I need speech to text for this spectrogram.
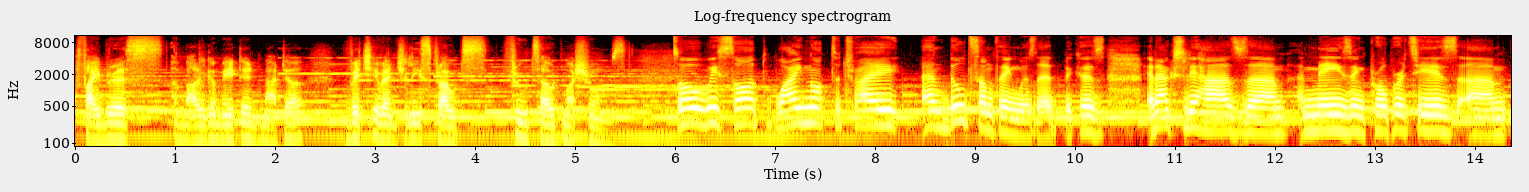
fibrous amalgamated matter which eventually sprouts fruits out mushrooms. So we thought, why not to try and build something with it? Because it actually has um, amazing properties. Um,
